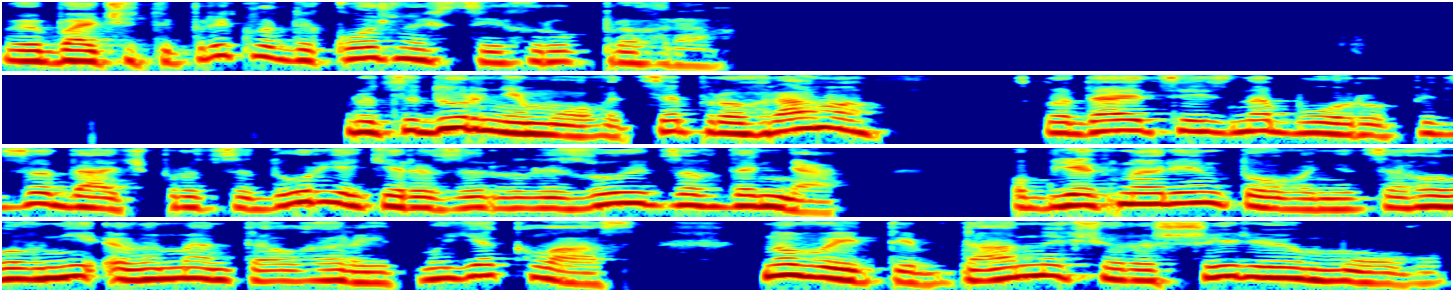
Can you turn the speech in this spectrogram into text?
Ви бачите приклади кожної з цих груп програм. Процедурні мови це програма складається із набору підзадач процедур, які реалізують завдання. Об'єктно-орієнтовані це головні елементи алгоритму, є клас, новий тип даних, що розширює мову,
